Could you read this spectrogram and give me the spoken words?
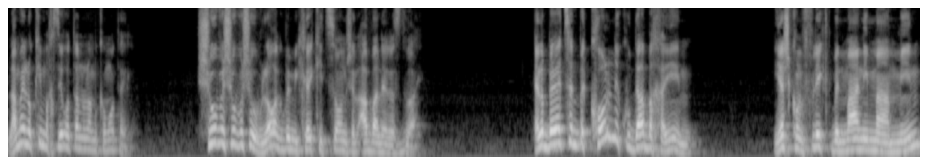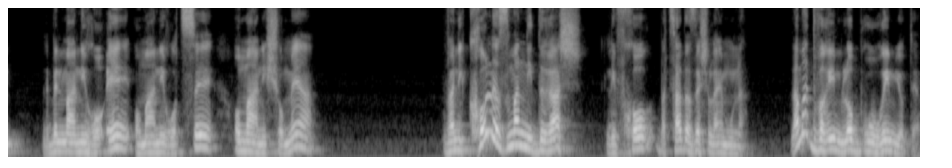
למה אלוקים מחזיר אותנו למקומות האלה? שוב ושוב ושוב, לא רק במקרה קיצון של אבא על ערש דווי, אלא בעצם בכל נקודה בחיים יש קונפליקט בין מה אני מאמין לבין מה אני רואה, או מה אני רוצה, או מה אני שומע. ואני כל הזמן נדרש לבחור בצד הזה של האמונה. למה הדברים לא ברורים יותר?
